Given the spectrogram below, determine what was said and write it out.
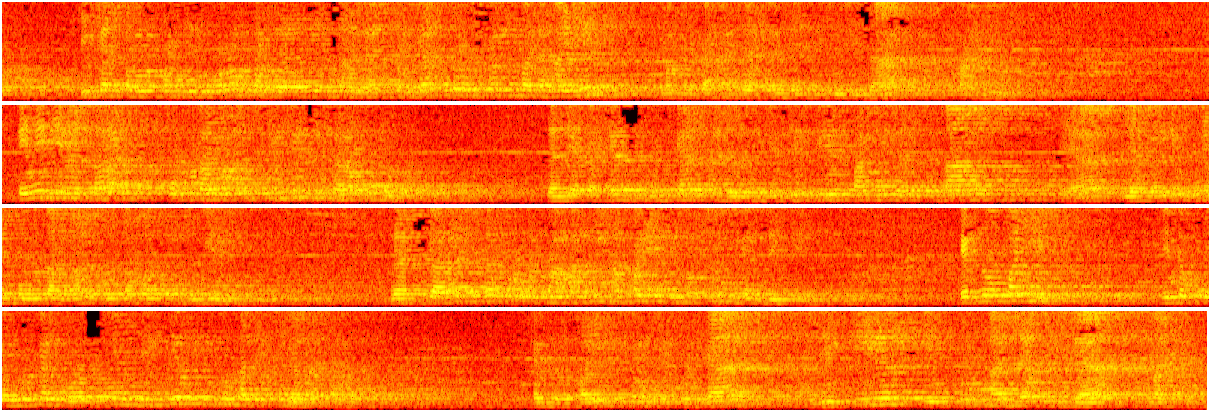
Ikan kalau lepas dari kolam padahal dia sangat tergantung sekali pada air Maka keadaannya itu bisa mati. Ini di antara keutamaan zikir secara umum. Nanti akan saya sebutkan ada zikir-zikir pagi dan petang ya, Yang nanti punya keutamaan-keutamaan tersendiri. Nah sekarang kita perlu memahami apa yang dimaksud dengan zikir. Ibnu Qayyim itu menyebutkan bahwasanya zikir itu ada tiga macam. Ibnu Qayyim itu menyebutkan zikir itu ada tiga macam.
